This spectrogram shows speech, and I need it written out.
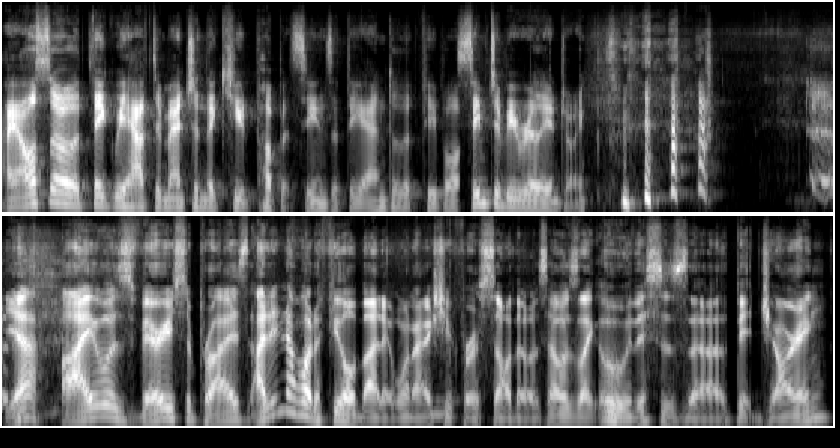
I also think we have to mention the cute puppet scenes at the end that people seem to be really enjoying. yeah, I was very surprised. I didn't know how to feel about it when I actually first saw those. I was like, oh, this is a bit jarring.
